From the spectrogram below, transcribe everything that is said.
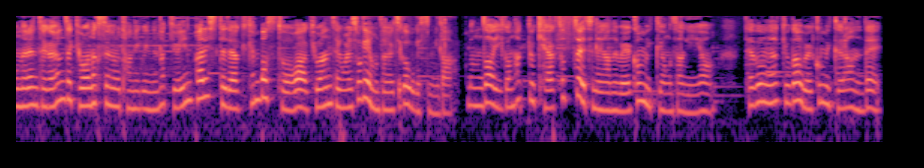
오늘은 제가 현재 교환학생으로 다니고 있는 학교인 파리스테 대학교 캠퍼스 투어와 교환 생활 소개 영상을 찍어보겠습니다. 먼저 이건 학교 개학 첫 주에 진행하는 웰컴 위크 영상이에요. 대부분의 학교가 웰컴 위크를 하는데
